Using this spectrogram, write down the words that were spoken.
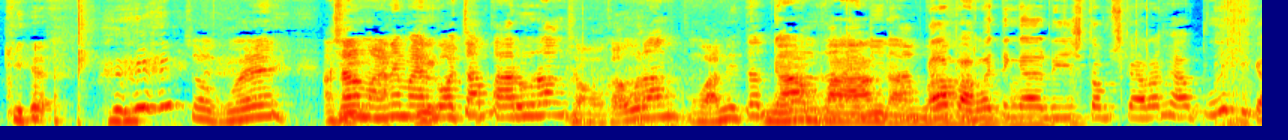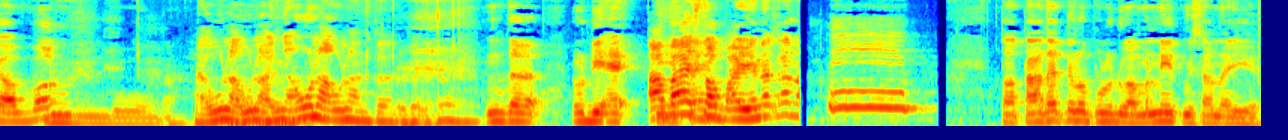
Kia. sok gue asal mana main gocap ka urang sok ka urang wanita Gampang, gampang. gampang we tinggal di stop sekarang hapus gampang Nah, ulah ulah nya ulah ulah teh. Ente lu di di- Abah stop ayeuna kan total teh 32 menit misalnya iya.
